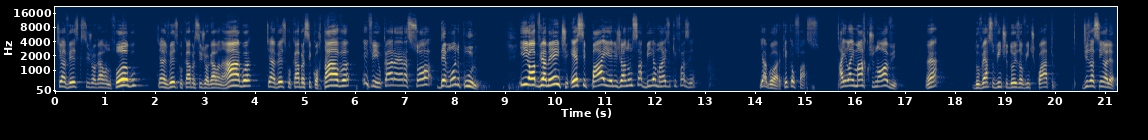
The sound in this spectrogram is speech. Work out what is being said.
tinha vezes que se jogava no fogo, tinha vezes que o cabra se jogava na água, tinha vezes que o cabra se cortava, enfim, o cara era só demônio puro. E, obviamente, esse pai ele já não sabia mais o que fazer. E agora, o que, que eu faço? Aí lá em Marcos 9, né, do verso 22 ao 24, diz assim, olha,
